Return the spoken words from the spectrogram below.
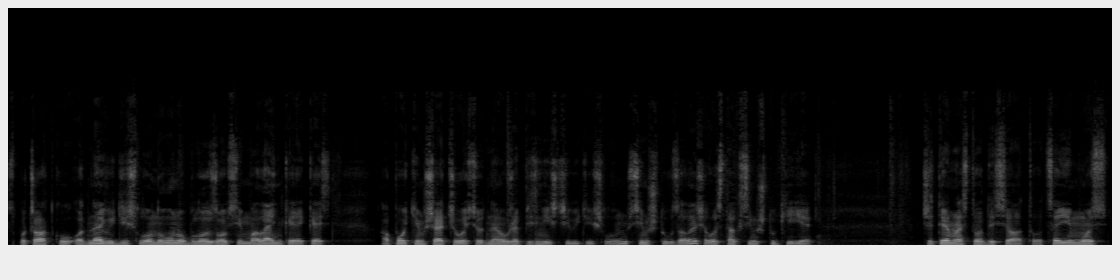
Спочатку одне відійшло, але воно було зовсім маленьке якесь, а потім ще чогось одне вже пізніше відійшло. Ну, 7 штук залишилось, так 7 штук і є. 14.10. Це їм ось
